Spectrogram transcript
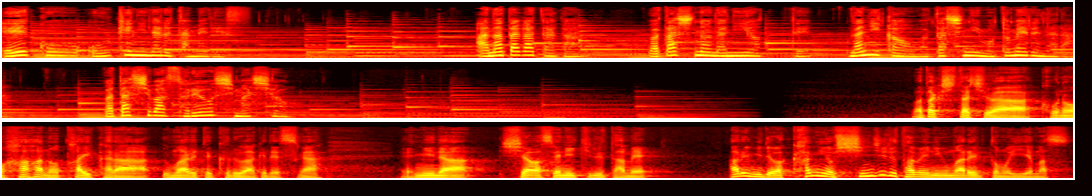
栄光をお受けになるためです。あなた方が私の名によって何かを私に求めるなら私はそれをしましょう。私たちはこの母の体から生まれてくるわけですが皆幸せに生きるためある意味では神を信じるために生まれるとも言えます。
